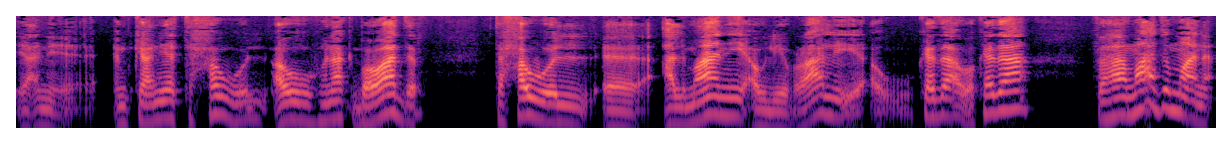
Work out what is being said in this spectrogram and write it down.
يعني إمكانية تحول أو هناك بوادر تحول آه، علماني أو ليبرالي أو كذا وكذا فها ما عندهم مانع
